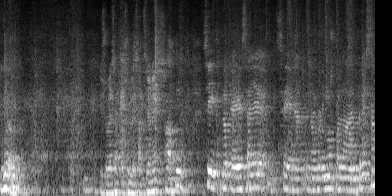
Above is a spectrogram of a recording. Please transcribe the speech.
Ninguna duda. Y sobre esas posibles sanciones, Ah, Sí, lo que es ayer, se, nos reunimos con la empresa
